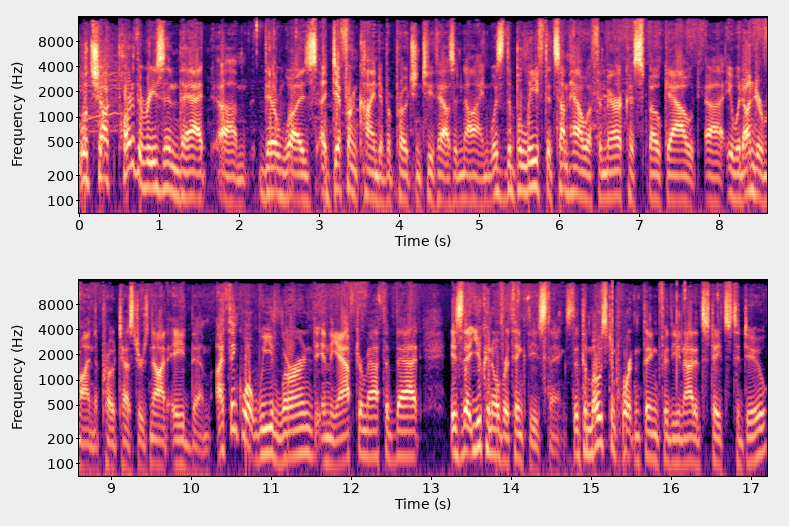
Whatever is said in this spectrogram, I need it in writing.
Well, Chuck, part of the reason that um, there was a different kind of approach in 2009 was the belief that somehow if America spoke out, uh, it would undermine the protesters, not aid them. I think what we learned in the aftermath of that is that you can overthink these things, that the most important thing for the United States to do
